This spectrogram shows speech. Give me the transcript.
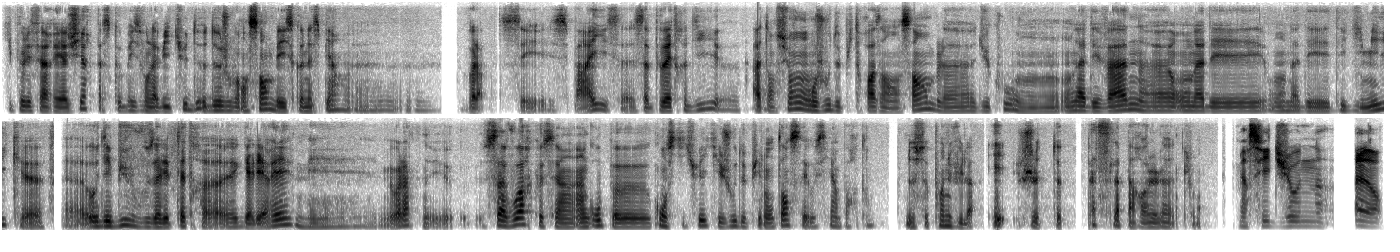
qui peut les faire réagir parce que bah, ont l'habitude de, de jouer ensemble et ils se connaissent bien. euh, voilà, c'est pareil, ça, peut être dit. euh, attention, on joue depuis trois ans ensemble, euh, du coup on, a des vannes, euh, on a des, on a des, des gimmicks. au début, vous allez peut-être galérer, mais, mais voilà. Savoir que c'est un, groupe constitué qui joue depuis longtemps, c'est aussi important de ce point de vue-là. Et je te passe la parole, Tlon. Merci John. Alors,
